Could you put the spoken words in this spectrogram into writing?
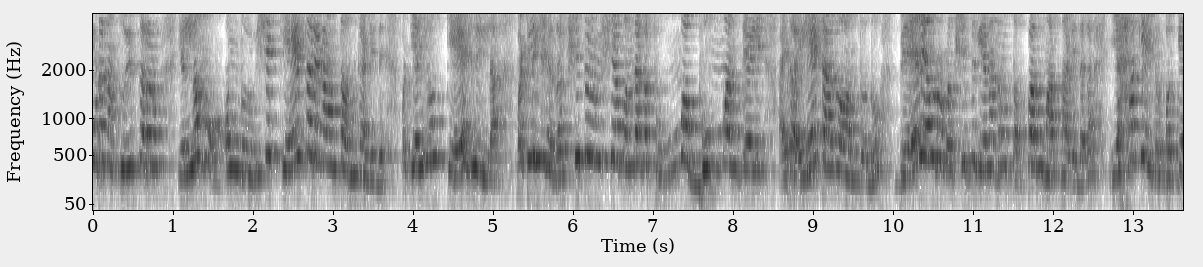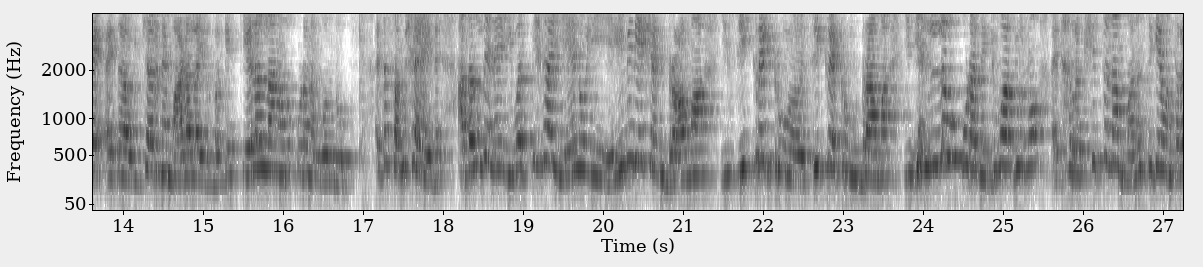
ಕೂಡ ನಾನು ಸುದೀಪ್ ಸರ್ ಅವರು ಎಲ್ಲೋ ಒಂದು ವಿಷಯ ಕೇಳ್ತಾರೇನೋ ಅಂತ ಅಂದ್ಕೊಂಡಿದ್ದೆ ಬಟ್ ಎಲ್ಲೋ ಕೇಳಲಿಲ್ಲ. ಬಟ್ ಇಲ್ಲಿ ರಕ್ಷಿತರ ವಿಷಯ ಬಂದಾಗ ತುಂಬಾ ಬುಮ್ ಅಂತೇಳಿ, ಆಯ್ತಾ ಹೈಲೈಟ್ ಆಗೋ ಅಂಥದ್ದು. ಬೇರೆಯವರು ರಕ್ಷಿತರಿಗೆ ಏನಾದರೂ ತಪ್ಪಾಗಿ ಮಾತನಾಡಿದಾಗ, ಯಾಕೆ ಇದ್ರ ಬಗ್ಗೆ, ಆಯ್ತಾ, ವಿಚಾರಣೆ ಮಾಡಲ್ಲ, ಇದ್ರ ಬಗ್ಗೆ ಕೇಳಲ್ಲ ಅನ್ನೋದು ಕೂಡ ನನಗೊಂದು, ಆಯ್ತಾ, ಸಂಶಯ ಇದೆ. ಅದಲ್ಲದೆ ಇವತ್ತಿನ ಏನು ಈ ಎಲಿಮಿನೇಷನ್ ಡ್ರಾಮಾ ಈ ಸೀಕ್ರೆಟ್ ಸೀಕ್ರೆಟ್ ರೂಮ್ ಡ್ರಾಮಾ ಇದೆಲ್ಲವೂ ನಿಜವಾಗ್ಲೂ ಆಯ್ತಾ ರಕ್ಷಿತನ ಮನಸ್ಸಿಗೆ ಒಂಥರ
